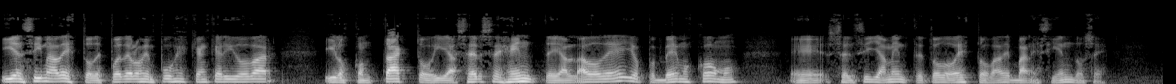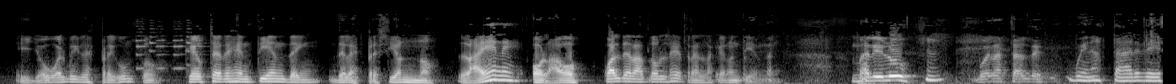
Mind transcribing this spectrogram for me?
y encima de esto, después de los empujes que han querido dar y los contactos y hacerse gente al lado de ellos, pues vemos cómo eh, sencillamente todo esto va desvaneciéndose. Y yo vuelvo y les pregunto, ¿qué ustedes entienden de la expresión no? ¿La N o la O? ¿Cuál de las dos letras es la que no entienden? Marilu, buenas tardes. Buenas tardes.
